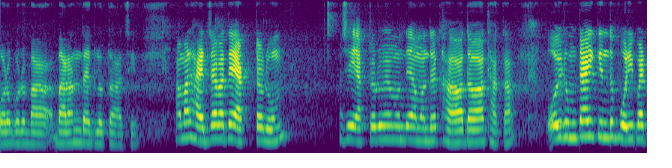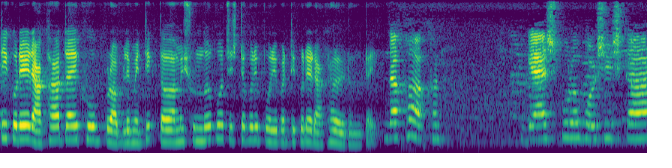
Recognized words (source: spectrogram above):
বড় বড় বারান্দা এগুলো তো আছে। আমার হায়দ্রাবাদে একটা রুম, সেই একটা রুমের মধ্যে আমাদের খাওয়া দাওয়া থাকা। ওই রুমটাই কিন্তু পরিপাটি করে রাখাটাই খুব প্রবলেমেটিক তাও আমি সুন্দর করে চেষ্টা করি পরিপাটি করে রাখার ওই রুমটাই। দেখো এখন, গ্যাস পুরো পরিষ্কার,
